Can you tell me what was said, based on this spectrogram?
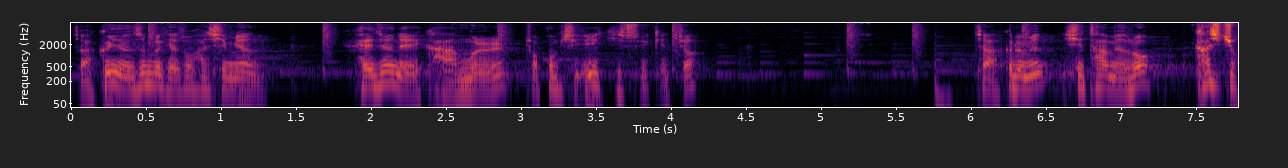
자, 그 연습을 계속 하시면 회전의 감을 조금씩 익힐 수 있겠죠? 자, 그러면 시타면으로 가시죠.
